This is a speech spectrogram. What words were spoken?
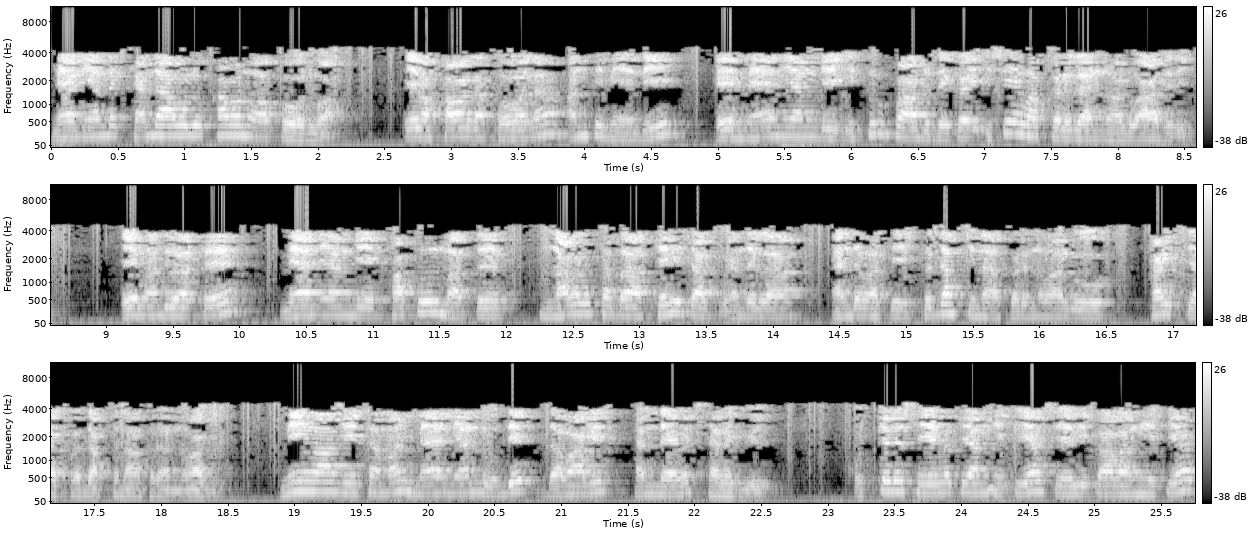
මෑණියන්ට කැඳවලු කවනවා පොරනවා. ඒවා කවලා පොවලා අන්තිමේදී ඒ මෑණියන්ගේ ඉතුරු පාඩු දෙක ඉසේවක් කරගන්නවලු ආදරේ. ඒ මන්දිවට මෑණියන්ගේ පතුල් මත නලල තබා තෙහිතක් වැඳලා ඇඳ වටේ ප්‍රදක්ෂිනා කරනවලු චෛත්‍යයක් ප්‍රදක්ෂිනා කරනවා වගේ. මේ වාගේ තමයි මෑණියන් උදෙත් දවාලෙත් හැන්දෑවෙත් සැලකුවේ. කොච්චර සේවකයන් හිටියා සේවිකාවන් හිටියත්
